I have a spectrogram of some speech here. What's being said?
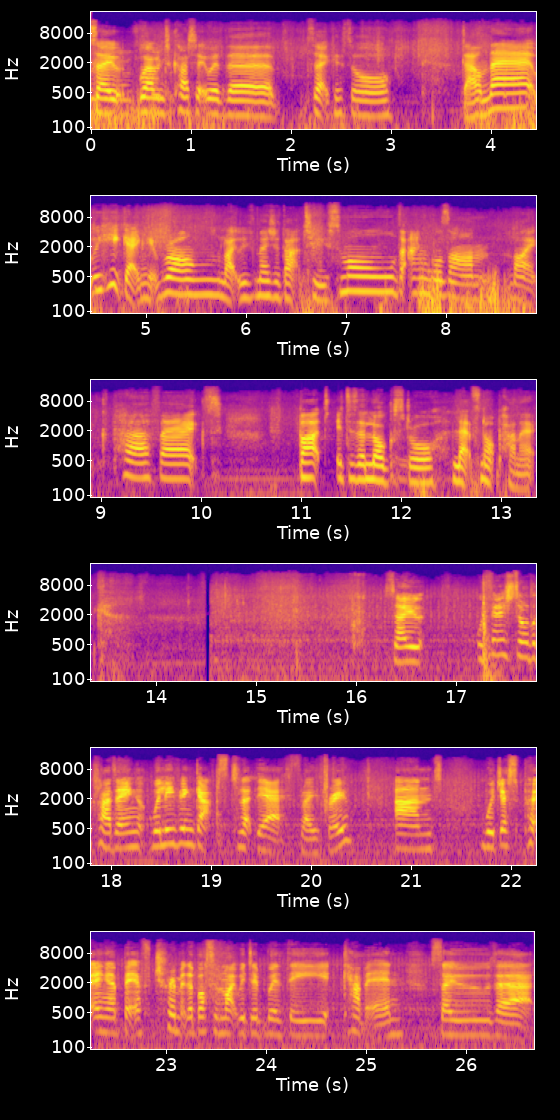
So um, we're having to cut it with the circular saw down there. We keep getting it wrong, like we've measured that too small. The angles aren't like perfect. but it is a log store. Let's not panic. So we finished all the cladding. We're leaving gaps to let the air flow through and we're just putting a bit of trim at the bottom like we did with the cabin so that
